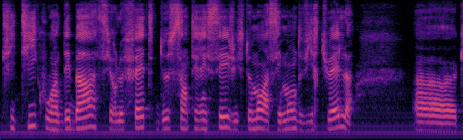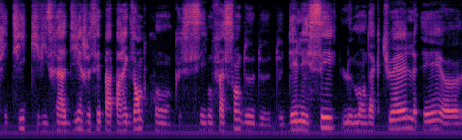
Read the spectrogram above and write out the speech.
critique ou un débat sur le fait de s'intéresser justement à ces mondes virtuels euh, critique qui viserait à dire, je sais pas, par exemple, que c'est une façon de, délaisser le monde actuel et euh,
